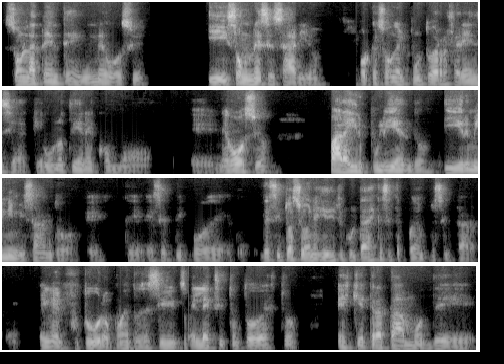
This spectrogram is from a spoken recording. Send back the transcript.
son latentes en un negocio y son necesarios porque son el punto de referencia que uno tiene como eh, negocio para ir puliendo e ir minimizando este, ese tipo de, situaciones y dificultades que se te pueden presentar en el futuro. Pues. Entonces, sí, el éxito en todo esto es que tratamos de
